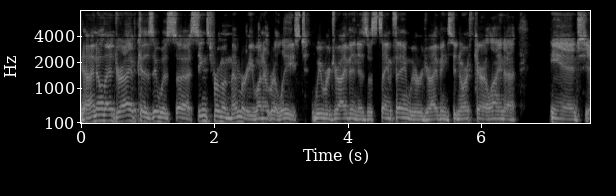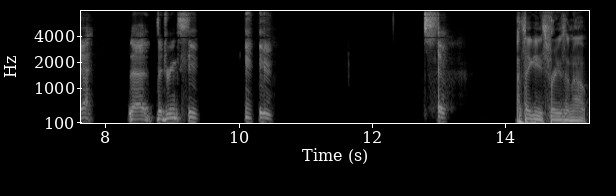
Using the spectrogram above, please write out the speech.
yeah, I know that drive because it was uh, scenes from a memory when it released. We were driving is the same thing. We were driving to North Carolina, and yeah, the the Dream Theater. I think he's freezing up.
